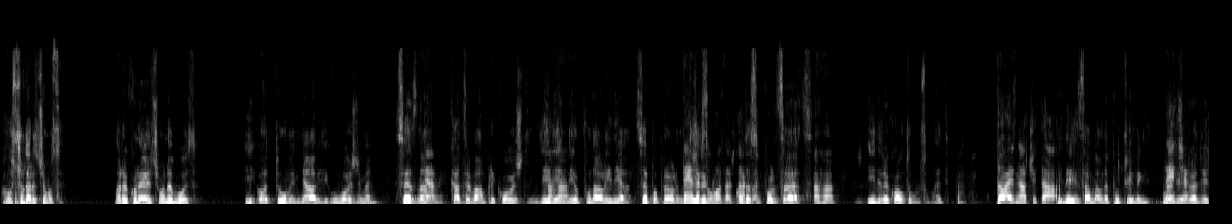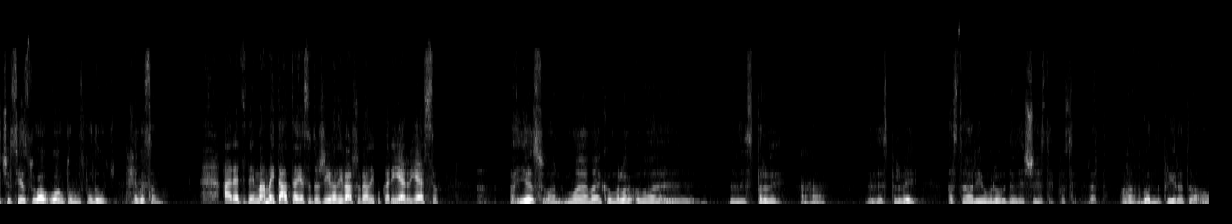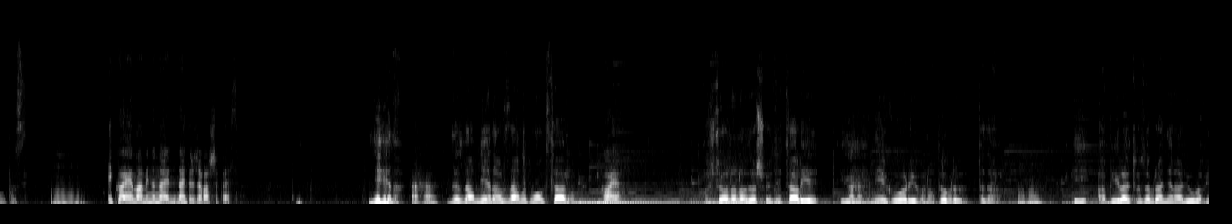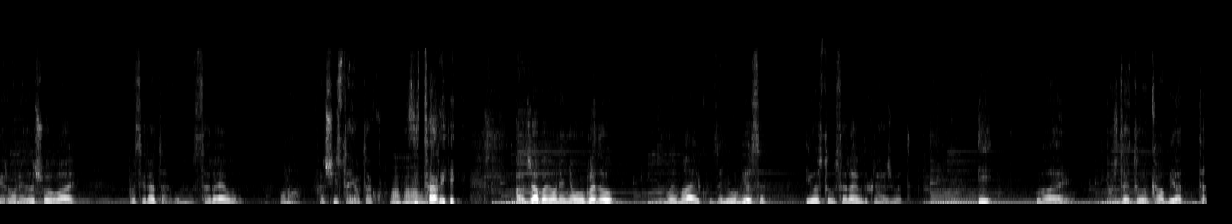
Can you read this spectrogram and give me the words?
Pa sudarit ćemo se. Ma rekao, nećemo, ne boj se. I od tu me gnjavi u vožnji me, sve znam kad trebam prikočiti, gdje idem, je li puna linija, sve po pravilima. Težak su vozač, dakle. si policajac. Aha. Idi, rekao, autobusom, ajde. To je znači ta... I ne, sa mnom ne putuje nigdje. Neće. Rađe, će sjesti u au- u autobus pa doći, nego sa mnom. A recite mama i tata jesu doživjeli vašu veliku karijeru? Jesu. Pa jesu. On, moja majka umrla ovaj, 91. Aha. 91. A stari je umro 96. poslije rata. Ona godina prije rata, on poslije. I koja je mamina naj, najdraža vaša pesma? Njena. Aha. Ne znam njena, ali znam od mog starog. Koja? Pošto je on ono došao iz Italije i nije govorio ono dobro tada. I, a bila je to zabranjena ljubav jer on je došao ovaj, poslije rata u Sarajevo, ono, fašista, jel tako, iz Italije. A džaba je on je nju ugledao, moju majku, zaljubio se i ostao u Sarajevu do kraja života. I ovaj, pošto je to kao bila ta,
